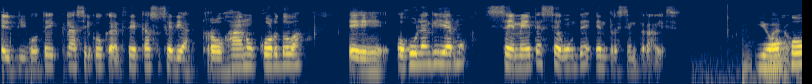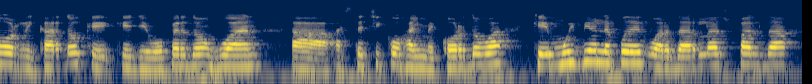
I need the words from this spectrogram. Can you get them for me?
el pivote clásico, que en este caso sería Rojano Córdoba eh, o Julián Guillermo, se mete segundo entre centrales. Y ojo, Ricardo, que, que llevó, perdón, Juan, a, este chico Jaime Córdoba, que muy bien le puede guardar la espalda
